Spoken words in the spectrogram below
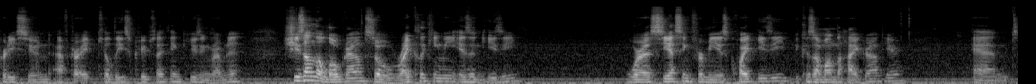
pretty soon after I kill these creeps, I think, using Remnant. She's on the low ground, so right-clicking me isn't easy. Whereas CSing for me is quite easy because I'm on the high ground here and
